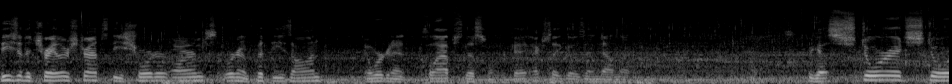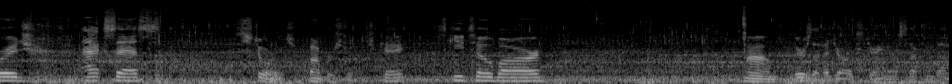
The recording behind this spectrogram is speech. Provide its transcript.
These are the trailer struts, these shorter arms. We're gonna put these on and we're gonna collapse this one, okay? Actually, it goes in down there. We got storage, storage, access, storage, bumper storage, okay? Ski tow bar. Um, there's the hydraulic steering I was talking about.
